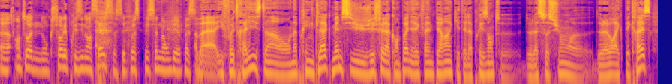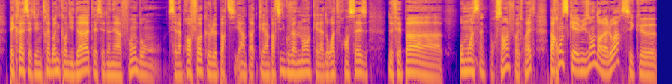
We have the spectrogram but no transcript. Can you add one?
Euh, Antoine, donc sur les présidentielles, ça s'est pas spécialement bien passé. Ah bah, il faut être réaliste. Hein. On a pris une claque, même si j'ai fait la campagne avec Fabien Perrin, qui était la présidente euh, de l'association euh, de la Loire avec Pécresse. Pécresse était une très bonne candidate, elle s'est donnée à fond. Bon, c'est la première fois que le parti, un, parti de gouvernement, qui est la droite française, ne fait pas au moins 5%. Il faut être honnête. Par contre, ce qui est amusant dans la Loire, c'est que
